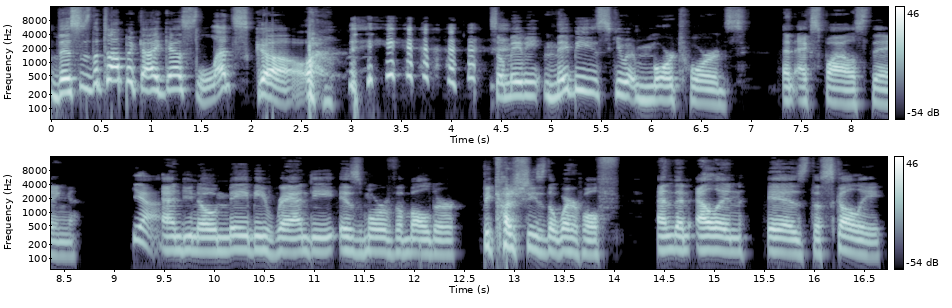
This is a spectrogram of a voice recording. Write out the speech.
this is the topic, I guess. Let's go. So maybe maybe skew it more towards an X Files thing, Yeah. and you know maybe Randy is more of the Mulder because she's the werewolf, and then Ellen is the Scully,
